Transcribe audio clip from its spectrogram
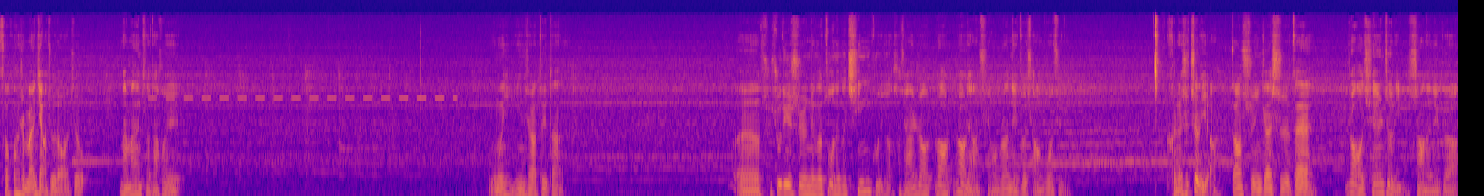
操控还是蛮讲究的哦，就慢慢的调，它会。我们音差最大。嗯，驻地是那个坐那个轻轨的，好像还绕绕绕两圈，我不知道哪座桥过去的。可能是这里啊，当时应该是在绕圈这里上的那个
